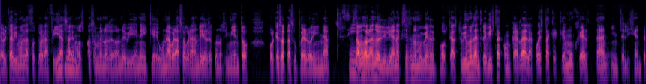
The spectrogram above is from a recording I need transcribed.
que ahorita vimos las fotografías, sabemos más o menos de dónde viene y que un abrazo grande y el reconocimiento, porque es otra superheroína. Estamos hablando de Liliana, que está haciendo muy bien el podcast. Tuvimos la entrevista con Carla de la Cuesta, que qué mujer tan inteligente.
